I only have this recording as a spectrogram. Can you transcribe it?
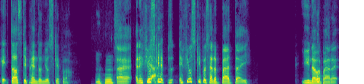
It does depend on your skipper. Mhm. Uh, and if your Yeah. skip if your skipper's had a bad day, you know about it.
